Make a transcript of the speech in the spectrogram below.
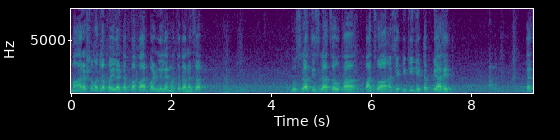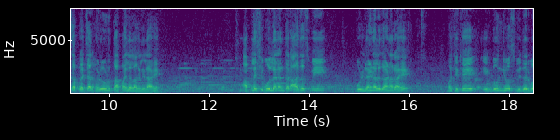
महाराष्ट्रामधला पहिला टप्पा पार पडलेला आहे मतदानाचा. दुसरा तिसरा चौथा पाचवा असे किती जे टप्पे आहेत त्याचा प्रचार हळूहळू तापायला लागलेला आहे. आपल्याशी बोलल्यानंतर आजच मी बुलढाण्याला जाणार आहे. मग तिथे एक दोन दिवस विदर्भ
